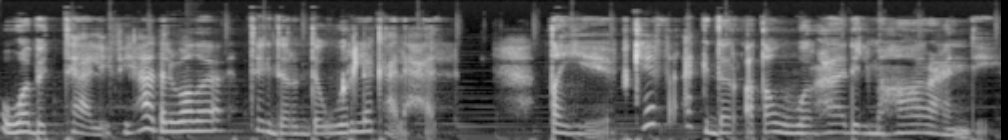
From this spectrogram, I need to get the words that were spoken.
وبالتالي في هذا الوضع تقدر تدور لك على حل طيب كيف أقدر أطور هذه المهارة عندي؟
